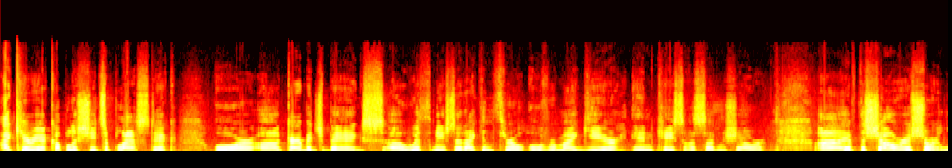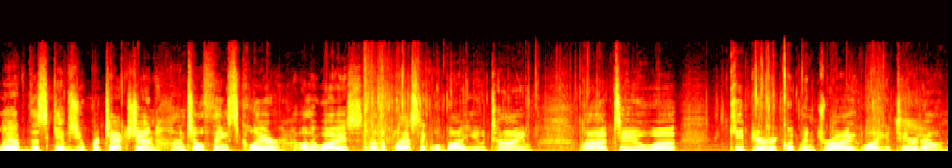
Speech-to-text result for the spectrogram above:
I carry a couple of sheets of plastic or uh, garbage bags uh, with me so that I can throw over my gear in case of a sudden shower. Uh, if the shower is short-lived, this gives you protection until things clear. Otherwise, uh, the plastic will buy you time uh, to uh, keep your equipment dry while you tear down.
